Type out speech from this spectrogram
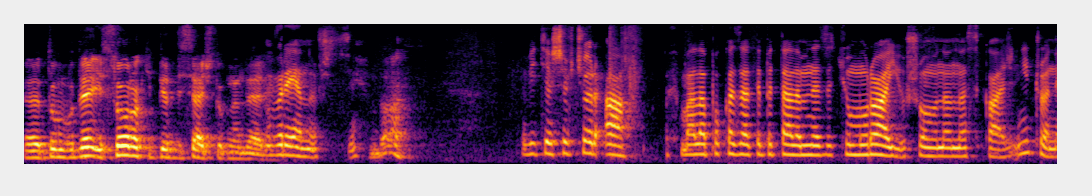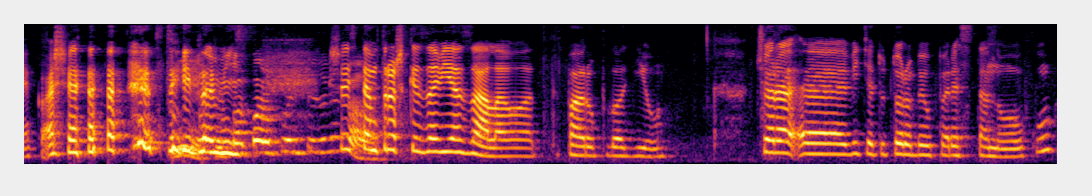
е, то буде і 40, і 50 штук на дереві. В ренушці. Да. Вітя ще вчора, а, мала показати, питала мене за цю мураю, що вона в нас каже. Нічого не каже. Стоїть на місці. Щось там трошки зав'язала, от, пару плодів. Вчора е, Вітя тут робив перестановку.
